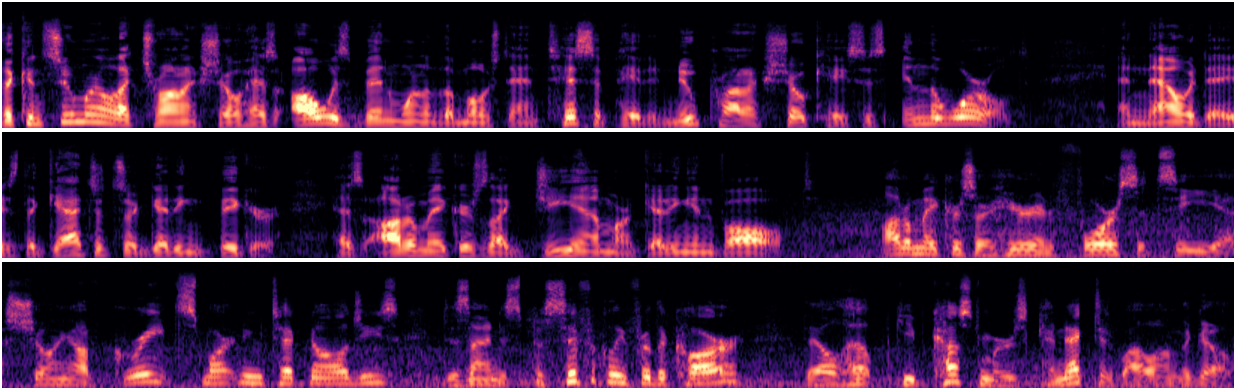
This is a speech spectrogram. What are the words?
The Consumer Electronics Show has always been one of the most anticipated new product showcases in the world. And nowadays, the gadgets are getting bigger as automakers like GM are getting involved. Automakers are here in force at CES, showing off great smart new technologies designed specifically for the car that'll help keep customers connected while on the go.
